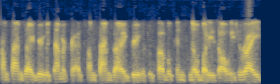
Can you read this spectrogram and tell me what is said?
sometimes I agree with Democrats, sometimes I agree with Republicans. Nobody's always right."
